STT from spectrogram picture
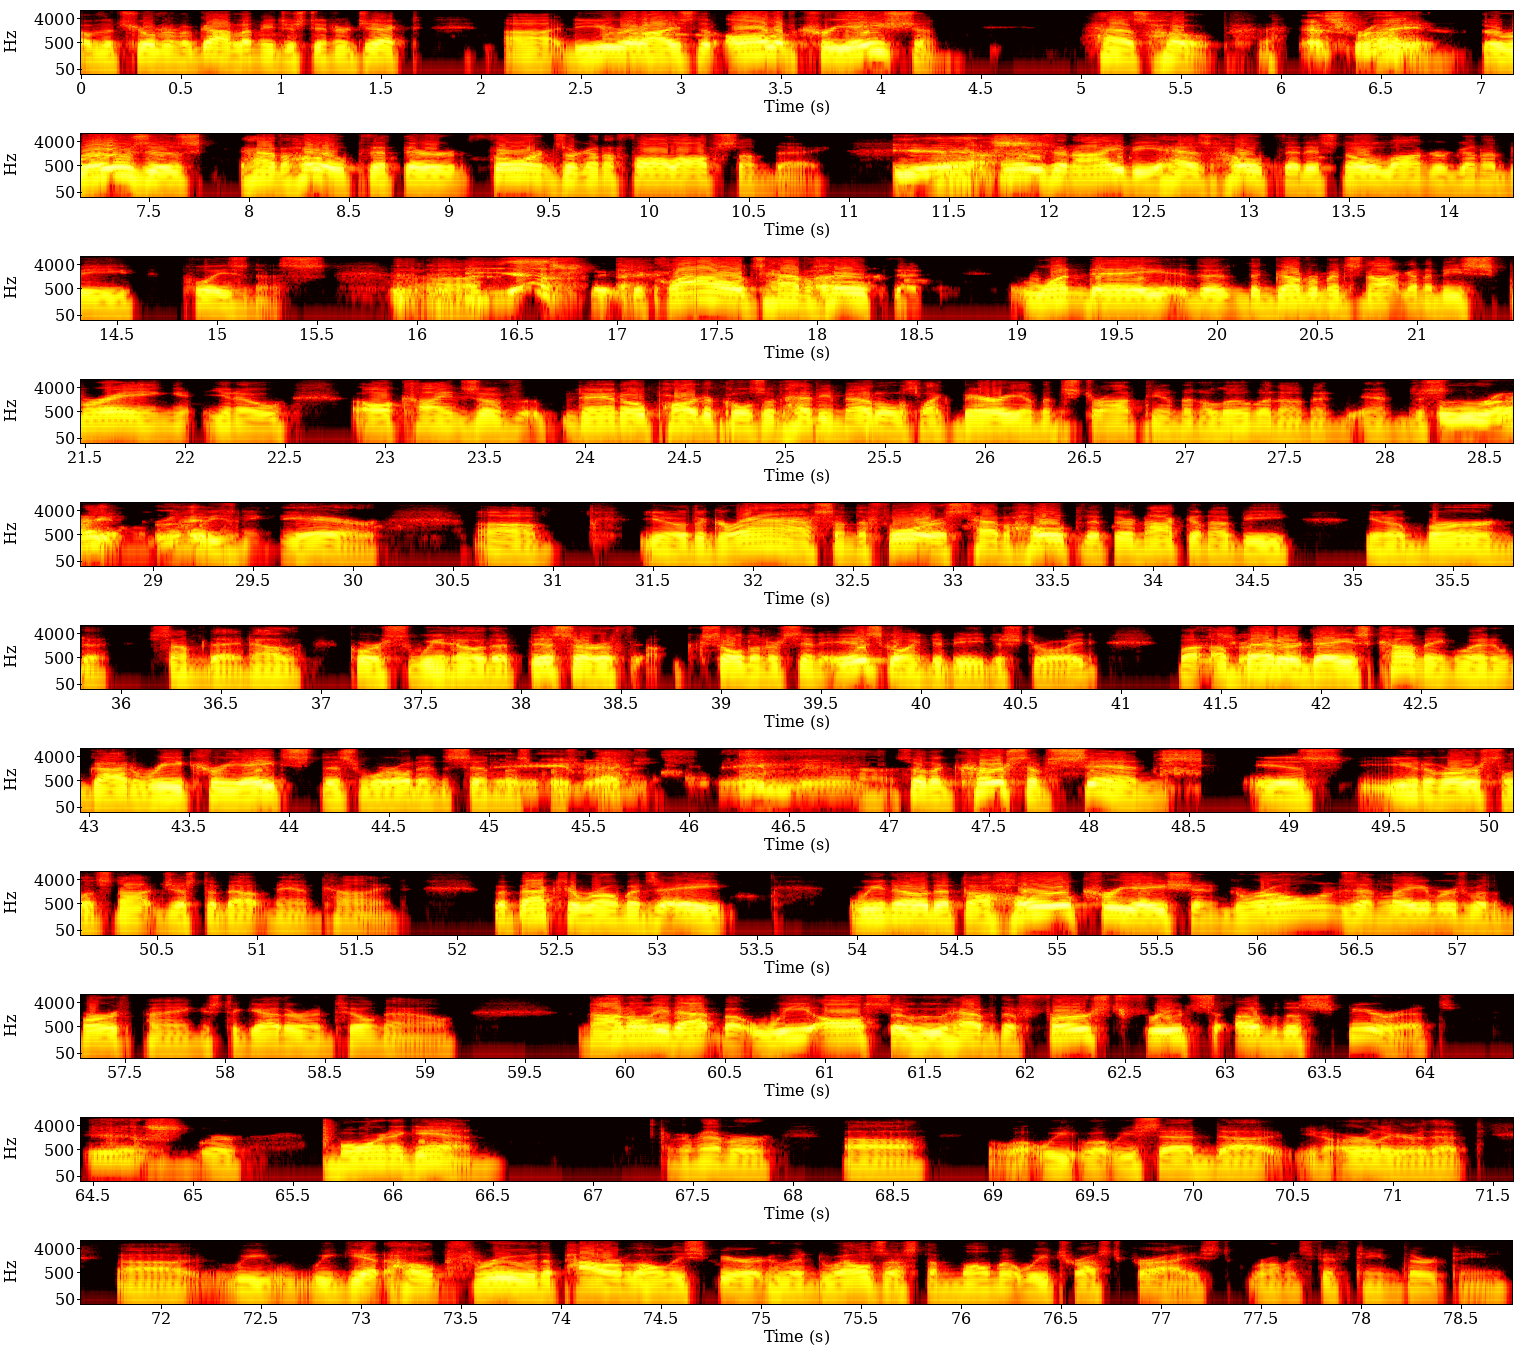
of the children of God. Let me just interject. Uh, do you realize that all of creation has hope? That's right. The roses have hope that their thorns are going to fall off someday. Yes. The poison ivy has hope that it's no longer going to be poisonous. Uh, yes. The, the, clouds have hope that one day the, the government's not going to be spraying you know all kinds of nanoparticles of heavy metals like barium and strontium and aluminum and, and just right, poisoning right. the air um, you know the grass and the forests have hope that they're not going to be you know burned someday now of course we yeah. know that this earth sold under sin is going to be destroyed but That's a right. better day is coming when god recreates this world in sinless Amen. perfection Amen. Uh, so the curse of sin is universal. It's not just about mankind. But back to Romans 8, we know that the whole creation groans and labors with birth pangs together until now. Not only that, but we also who have the first fruits of the Spirit, Yes. we're born again. Remember uh, what we what we said, uh, you know, earlier that uh, we we get hope through the power of the Holy Spirit who indwells us the moment we trust Christ. Romans 15, 13.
